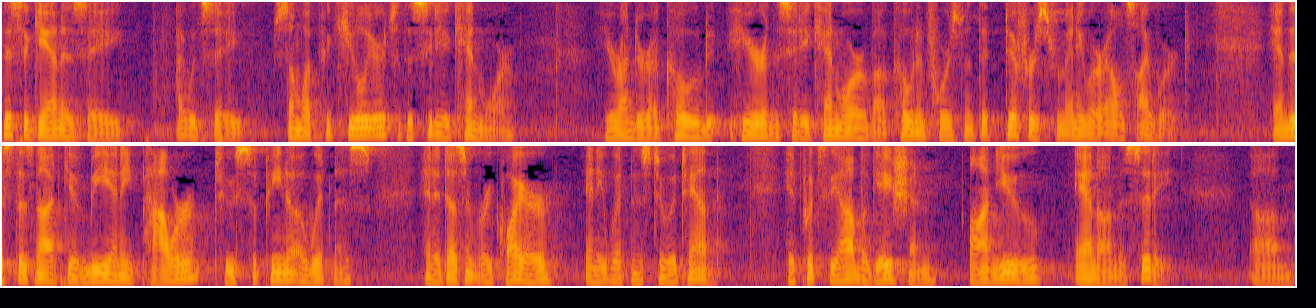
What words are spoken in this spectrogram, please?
This again is a, I would say, somewhat peculiar to the city of Kenmore. You're under a code here in the city of Kenmore about code enforcement that differs from anywhere else I work. And this does not give me any power to subpoena a witness, and it doesn't require any witness to attend. It puts the obligation on you and on the city. Um,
